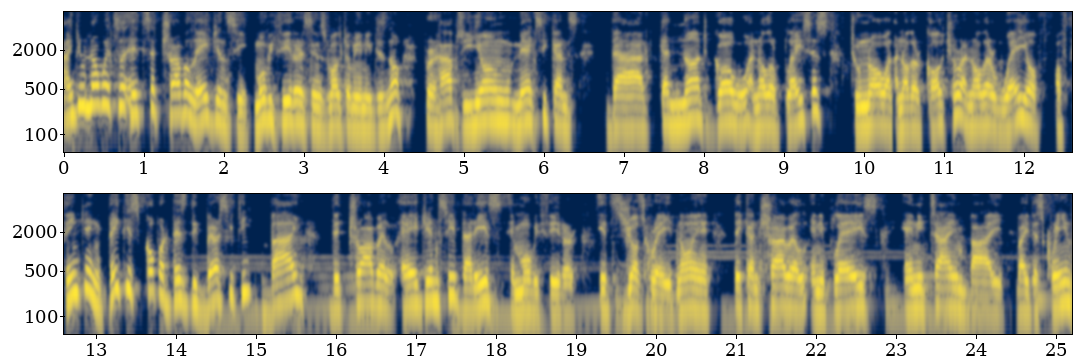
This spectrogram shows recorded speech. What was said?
And you know, it's a, it's a travel agency, movie theaters in small communities. No, perhaps young Mexicans that cannot go another places to know another culture, another way of, of thinking. They discover this diversity by the travel agency that is a movie theater. It's just great. No, eh, they can travel any place, anytime by by the screen.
